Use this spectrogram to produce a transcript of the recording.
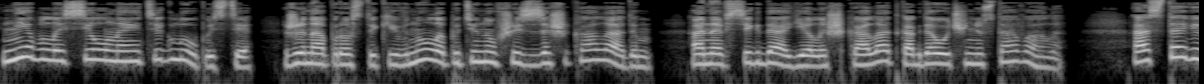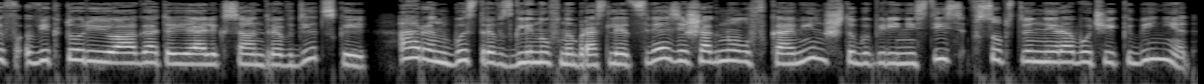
не было сил на эти глупости. Жена просто кивнула, потянувшись за шоколадом. Она всегда ела шоколад, когда очень уставала. Оставив Викторию, Агата и Александра в детской, Аарон, быстро взглянув на браслет связи, шагнул в камин, чтобы перенестись в собственный рабочий кабинет.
